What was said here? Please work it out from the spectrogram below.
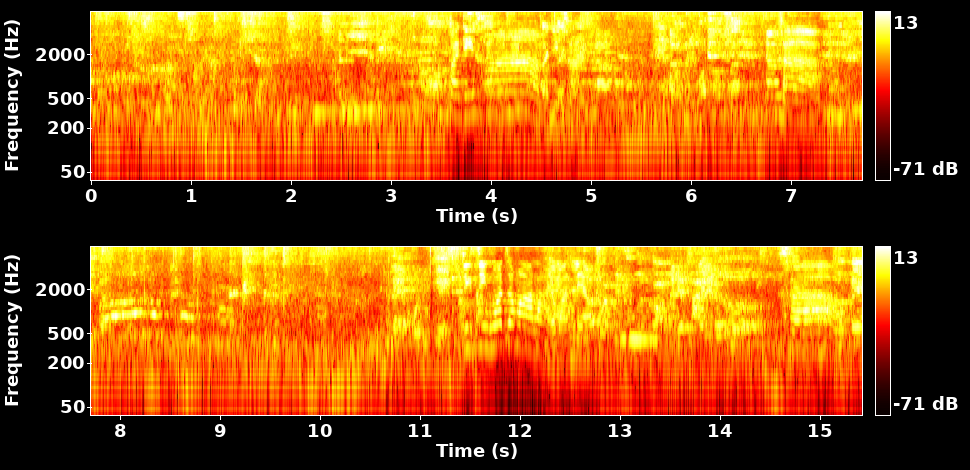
ะ อันนี้คุณออมสวัสดีค่ะสวัสดีค่ะให้ออมออมน้องตัดค่ะพี่บ้านแต่คนเก่งจริง ๆ ว่าจะมาหลายวันแล้วไปดูกันก่อนไม่ได้ไปเด้อค่ะเพราะแม่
